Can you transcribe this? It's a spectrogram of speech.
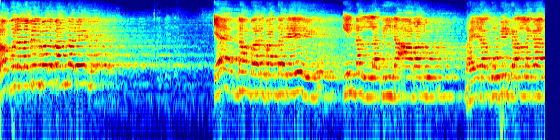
রব্বুল আলামিন বলে, বান্দারে, এক নাম্বার, বান্দারে, ইন্নাল্লাযীনা আমানু ভাইরা গভীর কান লাগান।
